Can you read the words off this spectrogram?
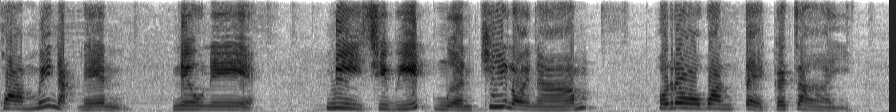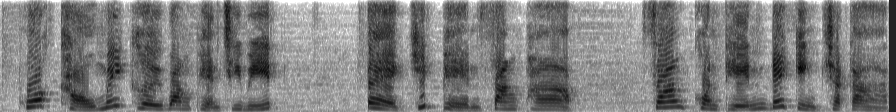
ความไม่หนักแน่นแนวแน่มีชีวิตเหมือนขี้ลอยน้ำรอวันแตกกระจาย พวกเขาไม่เคยวางแผนชีวิต แต่คิดแผนสร้างภาพ สร้างคอนเทนต์ได้เก่งฉกาจ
